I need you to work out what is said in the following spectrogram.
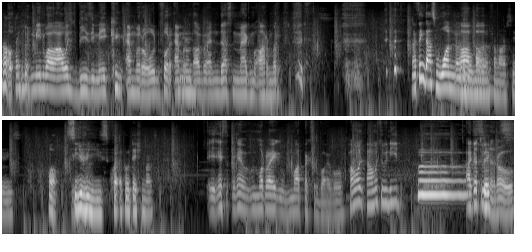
Oh, thank you. Meanwhile, I was busy making emerald for emerald Mm. armor and thus magma armor. I think that's one notable Uh, moment from our series. Well, series, quite quotation marks. It's yeah, more like mod pack survival. How much? How much do we need? I got two in a row.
